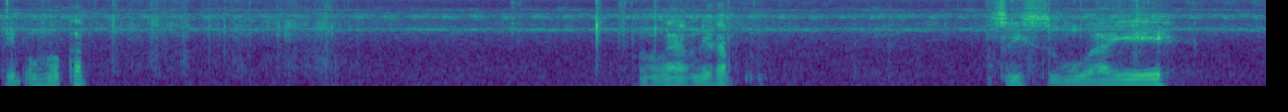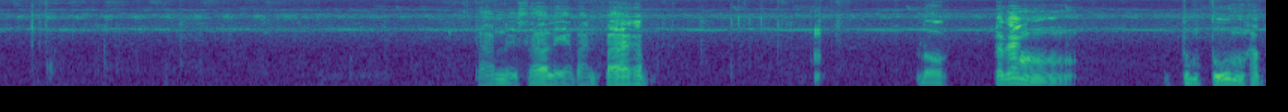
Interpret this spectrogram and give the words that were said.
เห็ดองนกครับ งามเลยครับ สวยๆตามเลยสาวแหล่บานปลาครับ ดอกกระดังตุ้มๆครับ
